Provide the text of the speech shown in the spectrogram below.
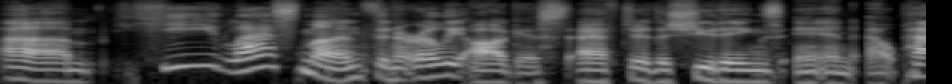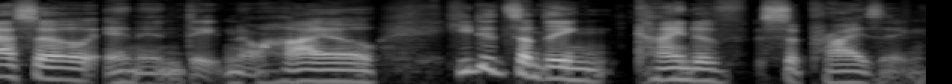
Um, he last month in early August, after the shootings in El Paso and in Dayton, Ohio, he did something kind of surprising,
